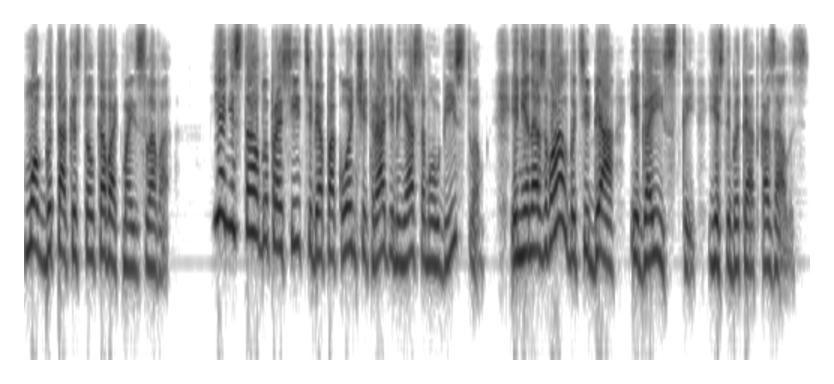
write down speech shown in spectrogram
мог бы так истолковать мои слова». Я не стал бы просить тебя покончить ради меня самоубийством и не назвал бы тебя эгоисткой, если бы ты отказалась.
